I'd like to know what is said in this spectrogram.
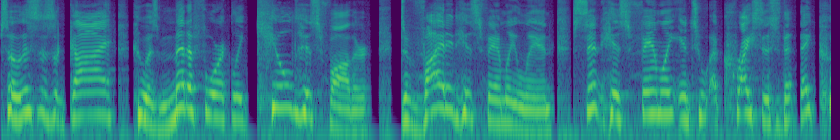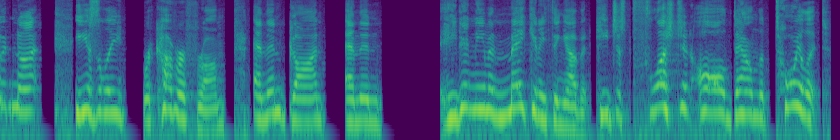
So, this is a guy who has metaphorically killed his father, divided his family land, sent his family into a crisis that they could not easily recover from, and then gone, and then he didn't even make anything of it. He just flushed it all down the toilet.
